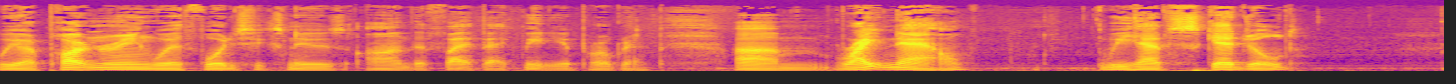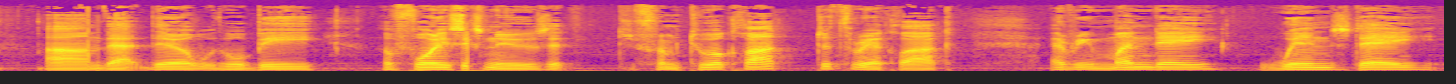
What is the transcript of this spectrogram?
We are partnering with 46 News on the Fight Back Media program. Um, right now, we have scheduled um, that there will be the 46 News at, from 2 o'clock to 3 o'clock every Monday, Wednesday,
